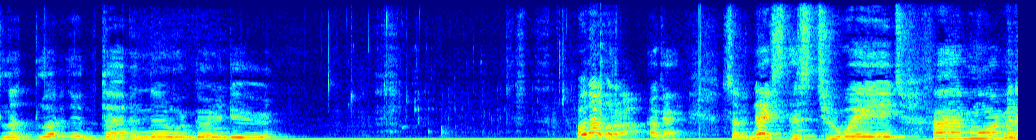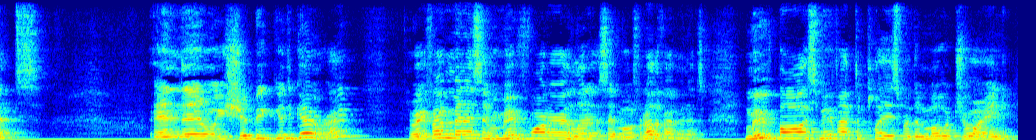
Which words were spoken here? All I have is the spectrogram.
let, let it do that and then we're going to do oh that little out okay. So the next is to wait five more minutes. And then we should be good to go right? Wait five minutes and remove water and let it sit mold for another five minutes. Move ball smooth out the place where the mold joined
